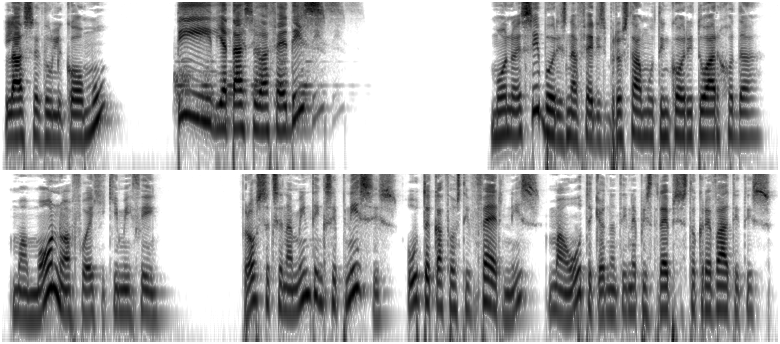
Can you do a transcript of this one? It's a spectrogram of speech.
«Λάσε δουλικό μου». «Τι διατάσσει ο αφέντης» «Μόνο εσύ μπορείς να φέρεις μπροστά μου την κόρη του άρχοντα, μα μόνο αφού έχει κοιμηθεί. Πρόσεξε να μην την ξυπνήσεις, ούτε καθώς την φέρνεις, μα ούτε και όταν την επιστρέψεις στο κρεβάτι της».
